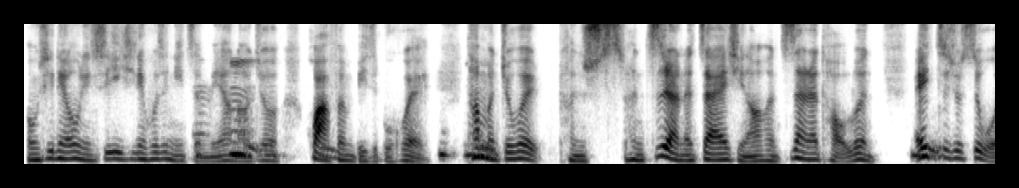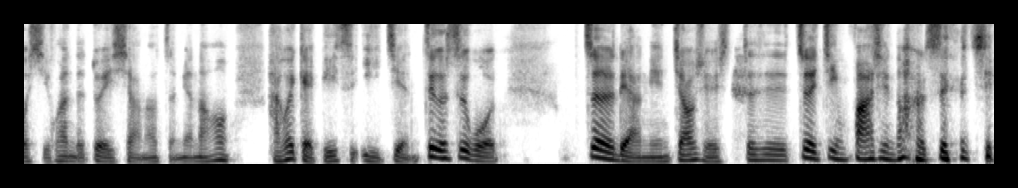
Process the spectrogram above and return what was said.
同性恋，哦你是异性恋，或是你怎么样，然后就划分彼此，不会，他们就会很很自然的在一起，然后很自然的讨论，哎，这就是我喜欢的对象，然后怎么样，然后还会给彼此意见，这个是我这两年教学，就是最近发现到的事情，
